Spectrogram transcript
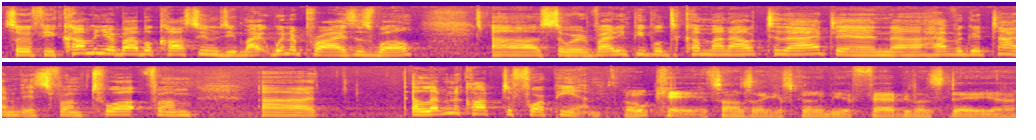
So if you come in your Bible costumes, you might win a prize as well. Uh, so we're inviting people to come on out to that and uh, have a good time. It's from 12 from uh, 11 o'clock to 4 p.m. Okay, it sounds like it's going to be a fabulous day.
